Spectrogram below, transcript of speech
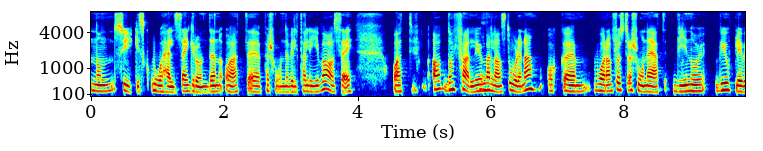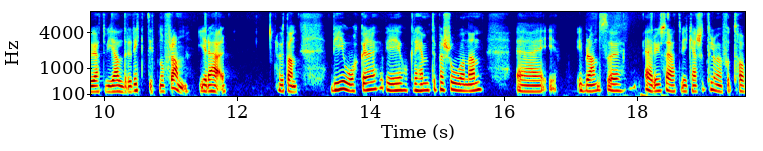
någon psykisk ohälsa i grunden och att eh, personer vill ta livet av sig. Och att ja, de faller ju mm. mellan stolarna och eh, våran frustration är att vi, når, vi upplever att vi aldrig riktigt når fram i det här. Utan vi åker, vi åker hem till personen. Eh, ibland så är det ju så att vi kanske till och med får ta,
